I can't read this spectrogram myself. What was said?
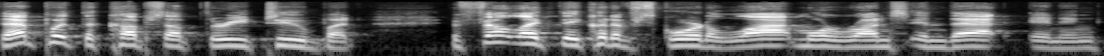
That put the Cubs up 3 2, but it felt like they could have scored a lot more runs in that inning.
